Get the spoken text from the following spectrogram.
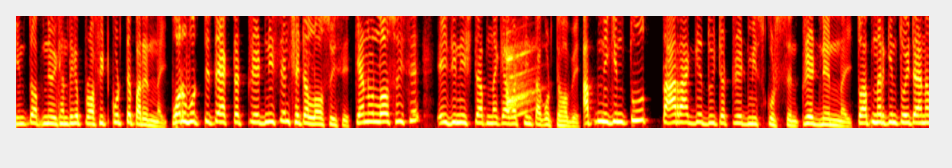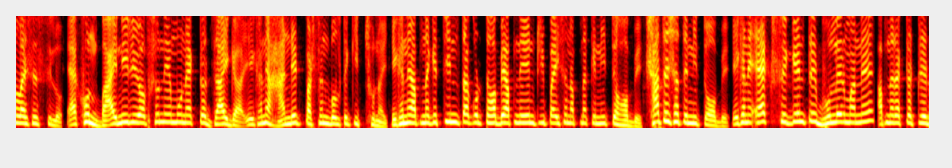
কিন্তু আপনি ওইখান থেকে প্রফিট করতে পারেন নাই। পরবর্তীতে একটা ট্রেড নিছেন, সেটা লস হয়েছে কেন লস হয়েছে এই জিনিসটা আপনাকে আবার চিন্তা করতে হবে। আপনি কিন্তু তার আগে দুইটা ট্রেড মিস করছেন ট্রেড নেন নাই। তো আপনার কিন্তু ওইটা অ্যানালাইসিস ছিল। এখন বাইনারি অপশন এমন একটা জায়গা, এখানে হান্ড্রেড পার্সেন্ট বলতে কিচ্ছু নাই। এখানে আপনাকে চিন্তা করতে হবে, আপনি এন্ট্রি পাইছেন, আপনাকে নিতে হবে। সাথে সাথে নিতে হবে। এখানে এক সেকেন্ডের ভুলের মানে আপনার একটা ট্রেড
